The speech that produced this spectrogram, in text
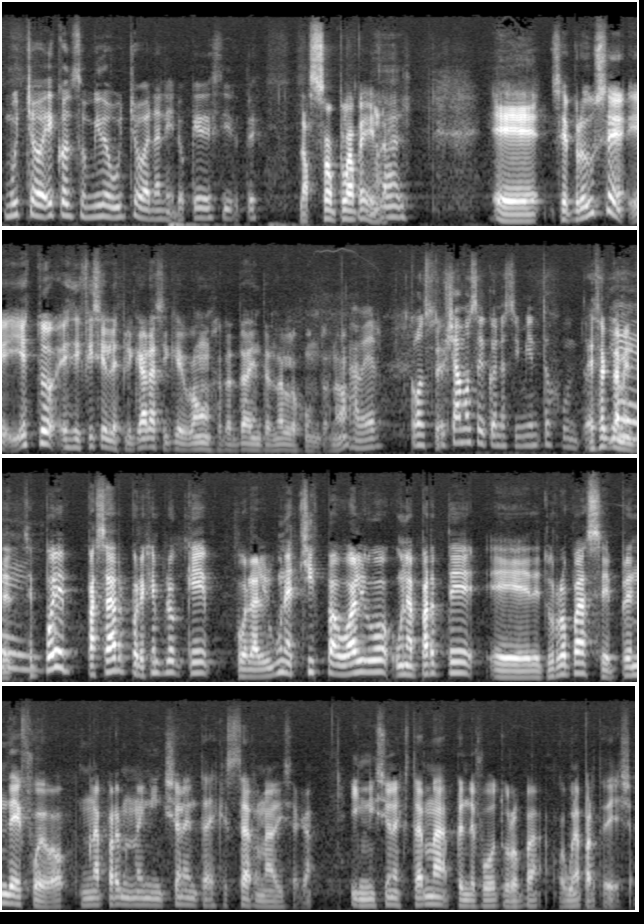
mucho, he consumido mucho bananero, ¿qué decirte? La sopla. Mal. Eh, se produce, eh, y esto es difícil de explicar, así que vamos a tratar de entenderlo juntos, ¿no? A ver, construyamos el conocimiento juntos. Exactamente. Yay. Se puede pasar, por ejemplo, que por alguna chispa o algo, una parte eh, de tu ropa se prende fuego. Una, una ignición externa, dice acá. Ignición externa, prende fuego tu ropa o alguna parte de ella.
